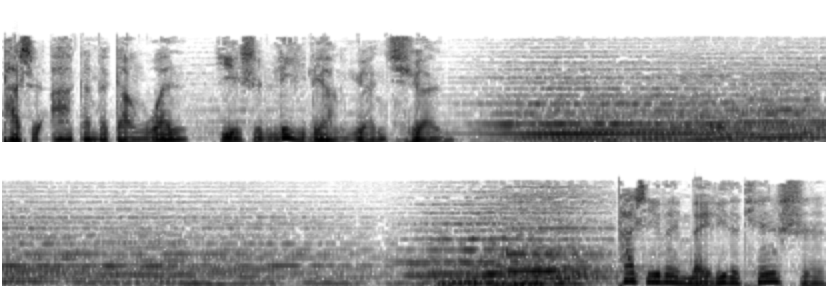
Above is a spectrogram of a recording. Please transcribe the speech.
他是阿甘的港湾，也是力量源泉。她是一位美丽的天使，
